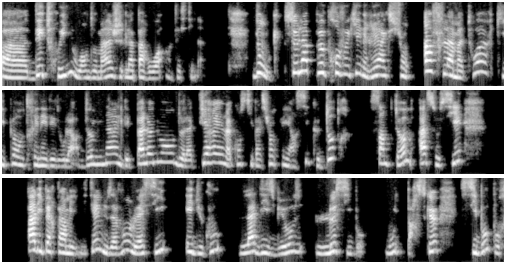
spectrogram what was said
euh, détruit ou endommage la paroi intestinale. Donc, cela peut provoquer une réaction inflammatoire qui peut entraîner des douleurs abdominales, des ballonnements, de la diarrhée, de la constipation et ainsi que d'autres symptômes associés à l'hyperperméabilité. Nous avons le SI et du coup la dysbiose, le SIBO. Oui, parce que SIBO, pour,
